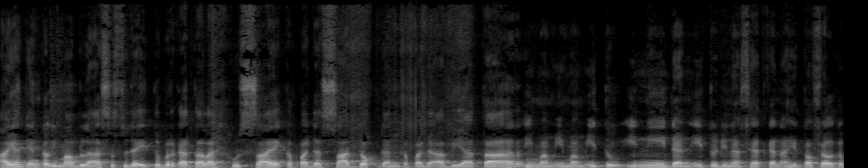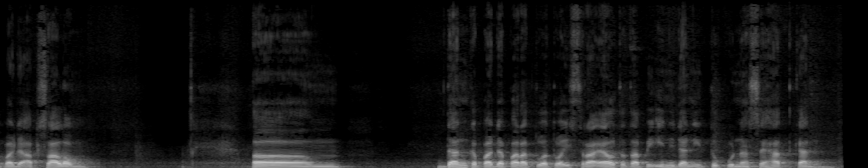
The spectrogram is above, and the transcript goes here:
Ayat yang ke-15 sesudah itu berkatalah Husai kepada Sadok dan kepada Abiatar imam-imam itu ini dan itu dinasihatkan Ahitofel kepada Absalom Em, dan kepada para tua-tua Israel tetapi ini dan itu kunasehatkan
